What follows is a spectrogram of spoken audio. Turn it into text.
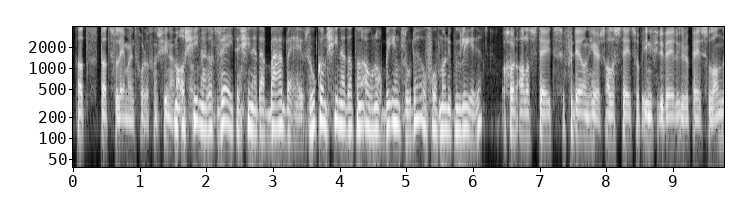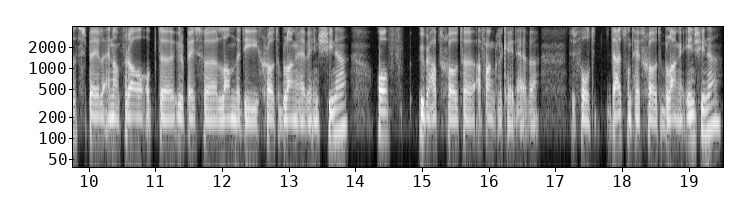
dat, dat is alleen maar in het voordeel van China. Maar als China dat weet en China daar baat bij heeft, hoe kan China dat dan ook nog beïnvloeden of, of manipuleren? Gewoon alles steeds verdeel en heers. Alles steeds op individuele Europese landen te spelen. En dan vooral op de Europese landen die grote belangen hebben in China. Of überhaupt grote afhankelijkheden hebben. Dus bijvoorbeeld Duitsland heeft grote belangen in China.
